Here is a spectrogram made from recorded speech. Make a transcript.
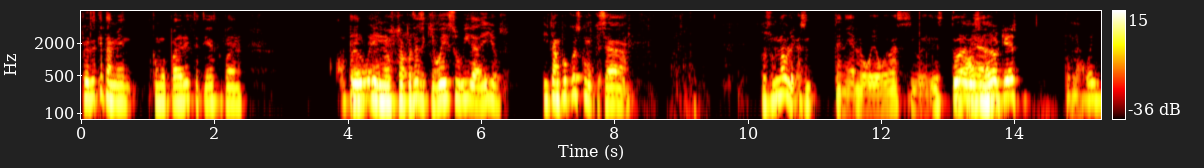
Pero es que también, como padre, te tienes que poner Pero, en, güey. en los zapatos de que, güey, es su vida de ellos. Y tampoco es como que sea. Pues una obligación tenerlo, güey, o huevas así, güey. Es todavía. No, si no lo quieres, pues no, güey.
